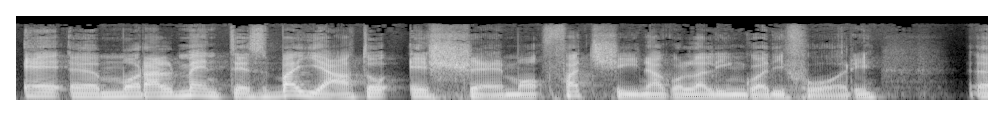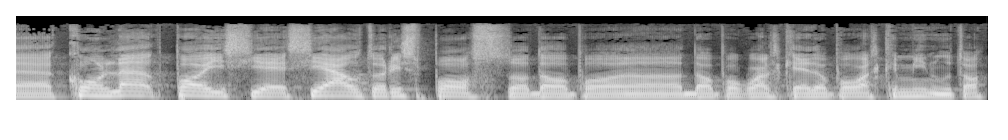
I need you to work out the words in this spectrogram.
è eh, moralmente sbagliato e scemo faccina con la lingua di fuori eh, la, poi si è, si è autorisposto dopo, dopo, qualche, dopo qualche minuto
